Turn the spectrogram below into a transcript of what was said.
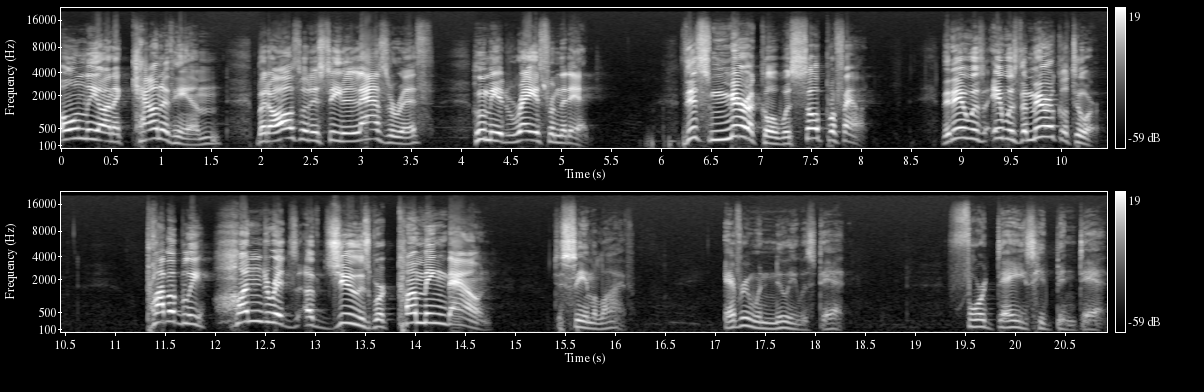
only on account of him, but also to see Lazarus, whom he had raised from the dead. This miracle was so profound that it was, it was the miracle tour. Probably hundreds of Jews were coming down to see him alive. Everyone knew he was dead. Four days he'd been dead.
